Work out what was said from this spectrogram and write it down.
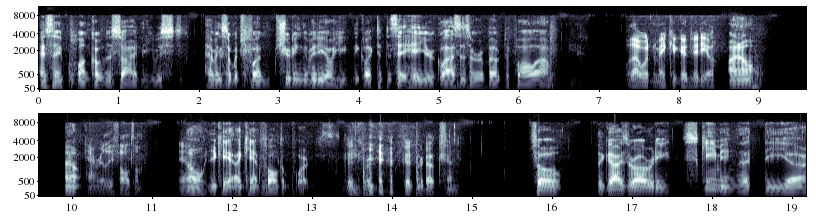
as they plunk over the side. He was having so much fun shooting the video, he neglected to say, hey, your glasses are about to fall off. Well, that wouldn't make a good video. I know. I Can't really fault him. Yeah. No, you can't. I can't fault him for it. Good, pro good production. So the guys are already scheming that the uh,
